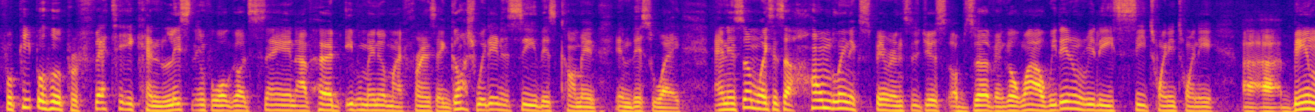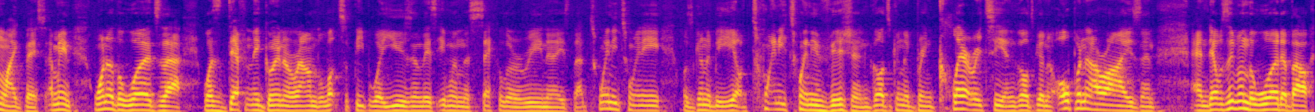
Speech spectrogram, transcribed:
for people who are prophetic and listening for what God's saying, I've heard even many of my friends say, Gosh, we didn't see this coming in this way. And in some ways, it's a humbling experience to just observe and go, Wow, we didn't really see 2020 uh, uh, being like this. I mean, one of the words that was definitely going around, lots of people were using this, even in the secular arena, is that 2020 was going to be a 2020 vision. God's going to bring clarity and God's going to open our eyes. And, and there was even the word about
